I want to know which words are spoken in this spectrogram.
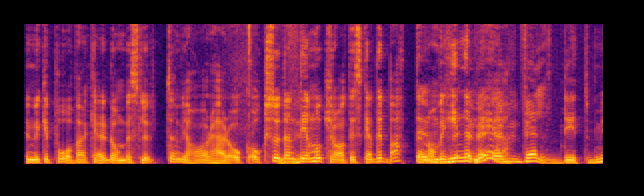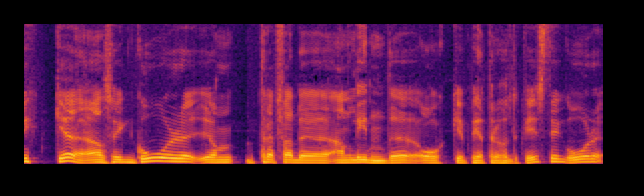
Hur mycket påverkar det de besluten vi har här och också den demokratiska debatten om vi hinner med? Väldigt mycket mycket. Alltså igår jag träffade Ann Linde och Peter Hultqvist igår.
